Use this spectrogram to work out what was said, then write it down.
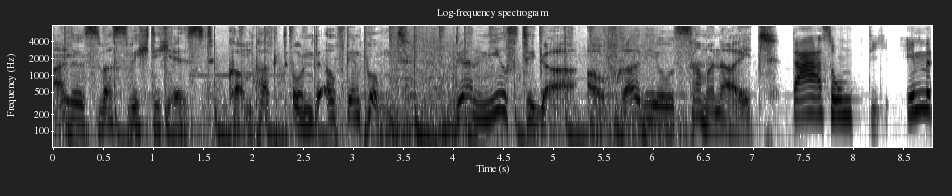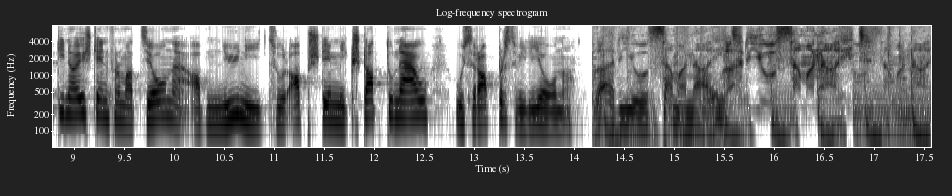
Alles, was wichtig ist. Kompakt und auf den Punkt. Der News-Ticker auf Radio Summer Night. Der Sonntag. Immer die neuesten Informationen ab 9 Uhr zur Abstimmung Stadtunau aus Rapperswil-Jona. Radio Summer Night. Radio Summer Night. Summer Night.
